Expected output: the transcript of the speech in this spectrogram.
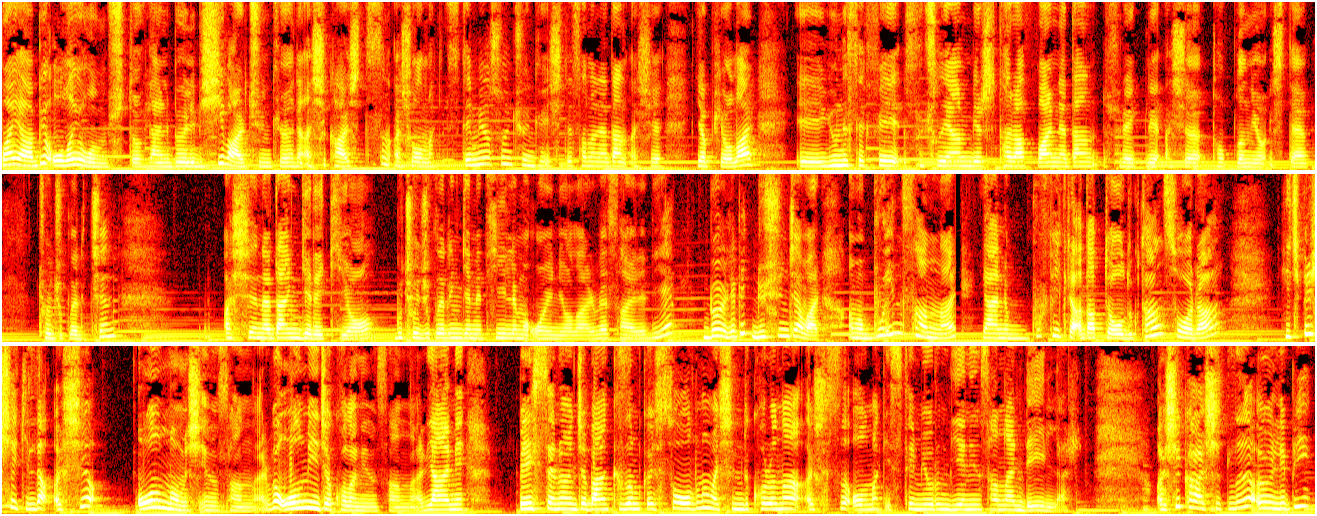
bayağı bir olay olmuştu. Yani böyle bir şey var çünkü hani aşı karşıtısın, aşı olmak istemiyorsun çünkü işte sana neden aşı yapıyorlar? Ee, UNICEF'i suçlayan bir taraf var. Neden sürekli aşı toplanıyor işte çocuklar için? Aşı neden gerekiyor? Bu çocukların genetiğiyle mi oynuyorlar vesaire diye böyle bir düşünce var. Ama bu insanlar yani bu fikre adapte olduktan sonra hiçbir şekilde aşı olmamış insanlar ve olmayacak olan insanlar. Yani 5 sene önce ben kızamık aşısı oldum ama şimdi korona aşısı olmak istemiyorum diyen insanlar değiller. Aşı karşıtlığı öyle bir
